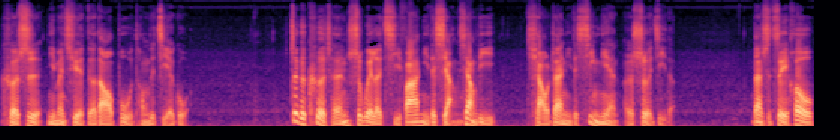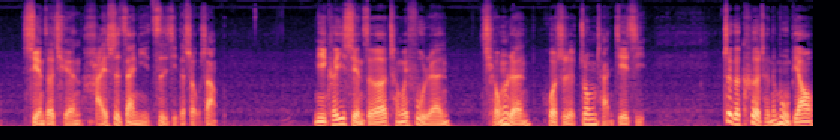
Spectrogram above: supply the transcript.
可是你们却得到不同的结果。这个课程是为了启发你的想象力、挑战你的信念而设计的，但是最后选择权还是在你自己的手上。你可以选择成为富人、穷人。或是中产阶级，这个课程的目标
